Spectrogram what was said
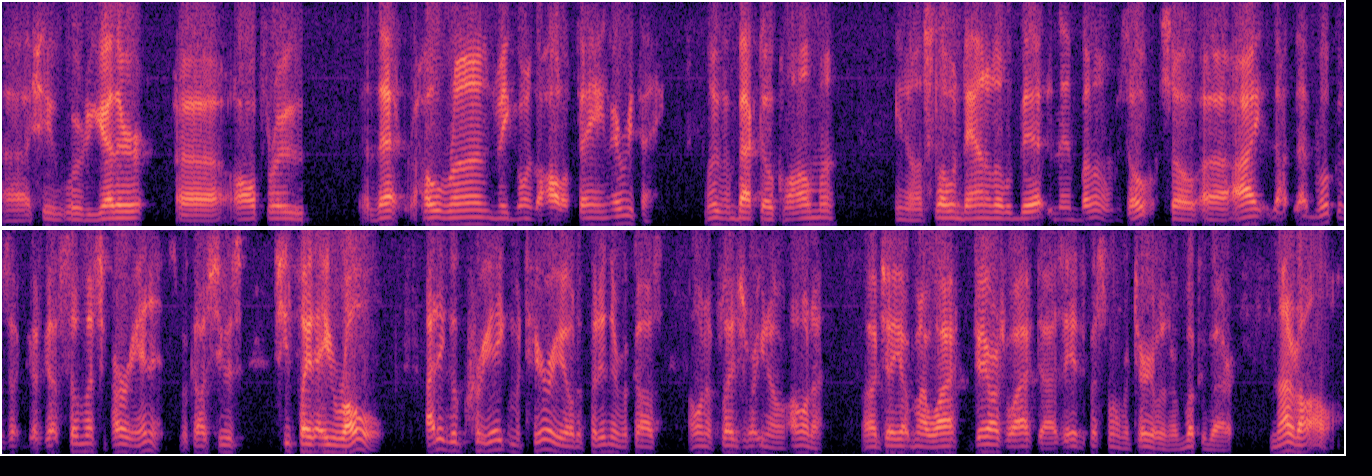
Uh, she we were together uh, all through that whole run, me going to the Hall of Fame, everything, moving back to Oklahoma, you know, slowing down a little bit, and then boom, it's over. So uh, I that, that book was got so much of her in it because she was she played a role. I didn't go create material to put in there because I want to pledge, you know, I want to. Uh, J. My wife, JR's wife dies. They had to put some more material in her book about her. Not at all.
